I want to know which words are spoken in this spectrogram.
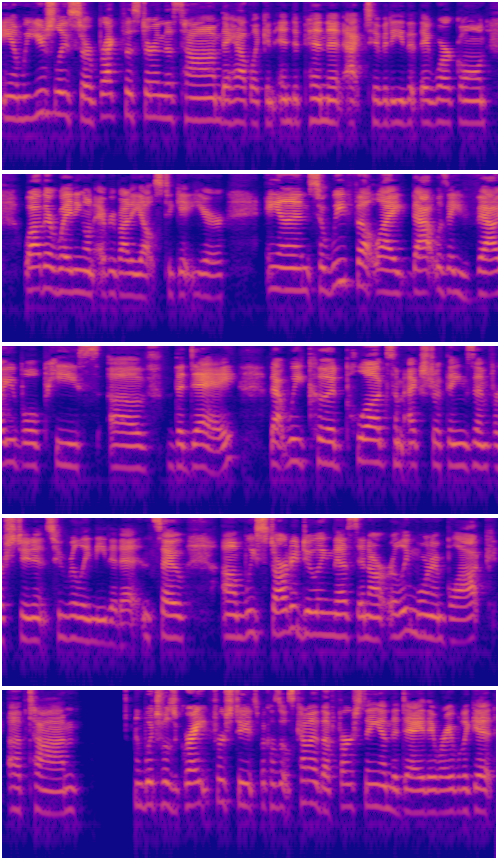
And we usually serve breakfast during this time. They have like an independent activity that they work on while they're waiting on everybody else to get here. And so we felt like that was a valuable piece of the day that we could plug some extra things in for students who really needed it. And so um, we started doing this in our early morning block of time which was great for students because it was kind of the first thing in the day they were able to get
